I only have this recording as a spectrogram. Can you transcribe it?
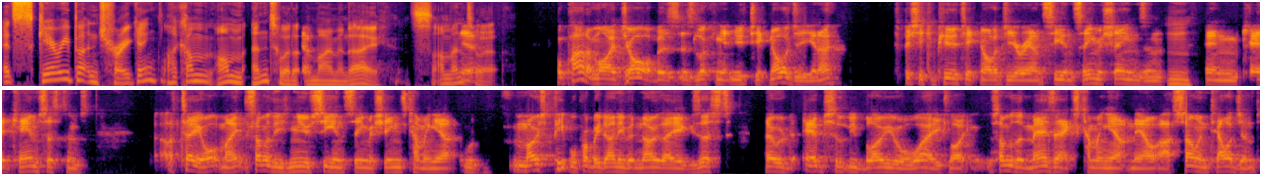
it's scary but intriguing. Like I'm I'm into it at the moment, eh? It's, I'm into yeah. it. Well, part of my job is is looking at new technology, you know, especially computer technology around CNC machines and mm. and CAD CAM systems. I'll tell you what, mate, some of these new CNC machines coming out would most people probably don't even know they exist. They would absolutely blow you away. Like some of the Mazaks coming out now are so intelligent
